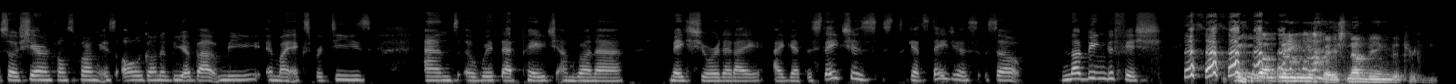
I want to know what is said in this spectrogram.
So Sharon van Sprang is all gonna be about me and my expertise, and uh, with that page, I'm gonna make sure that I I get the stages, get stages. So not being the fish. not being the fish, not being the tree.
